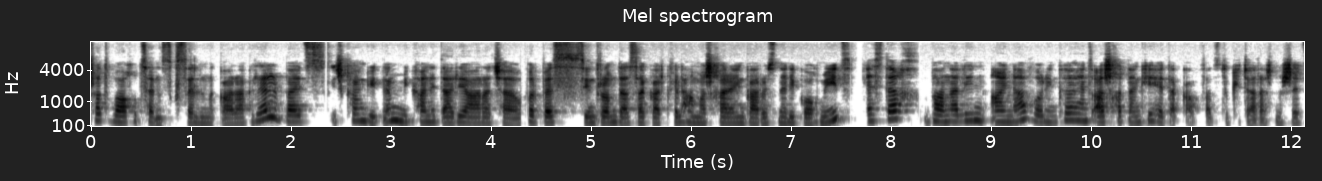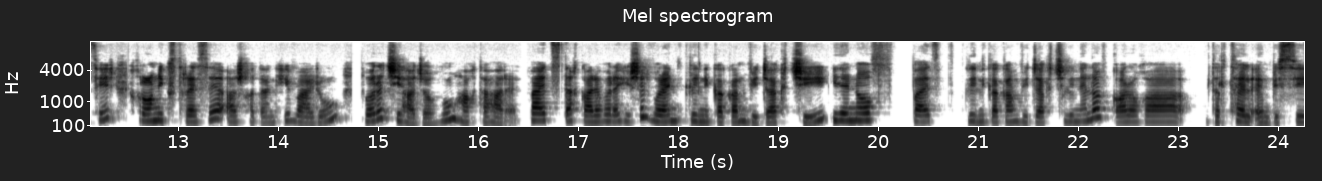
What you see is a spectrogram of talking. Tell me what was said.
շատ վաղուց են սկսել նկարագրել, բայց ինչքան գիտեմ, մի քանի տարի առաջ է որպես սինդրոմ դասակարգվել համաշխարհային կառույցների կողմից։ Այստեղ բանալին այն է, որ ինքը հենց աշխատանքի հետ է կապված, դուք քիչ առաջ նշեցիր, քրոնիկ ստրես է աշխատանքի վայրում, որը չի հաջողվում հաղթահարել։ Բայց այստեղ կարևոր է հիշել, որ այն կլինիկական վիճակ չի, իրենով բայց կլինիկական վիճակ չլինելով կարող է դրթել այնպիսի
